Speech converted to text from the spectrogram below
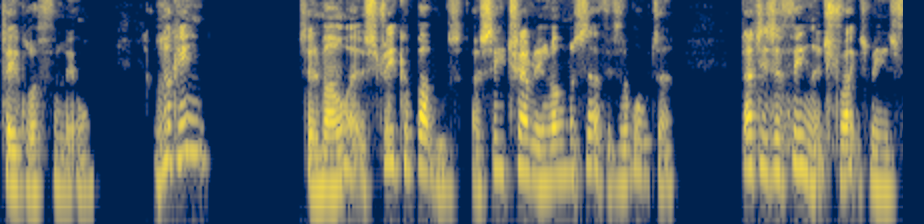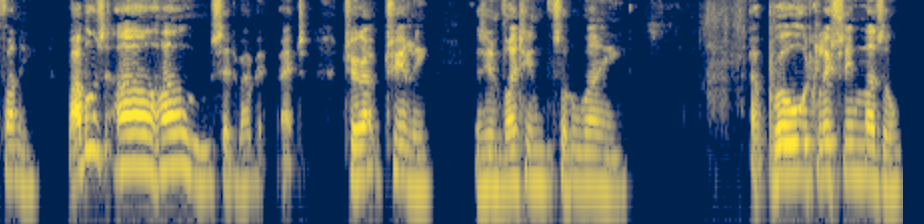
the tablecloth a little. Looking said mole, at a streak of bubbles I see travelling along the surface of the water. That is the thing that strikes me as funny. Bubbles? Oh ho, said rabbit rat. Cheer up cheerily, as inviting sort of way. A broad, glistening muzzle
